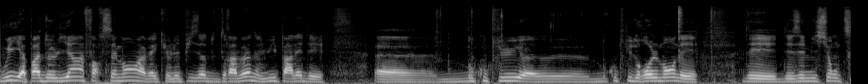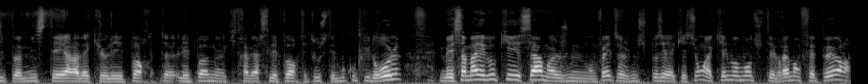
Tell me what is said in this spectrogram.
oui, il n'y a pas de lien forcément avec l'épisode de Draven. Lui, parlait des, euh, beaucoup, plus, euh, drôlement des, des, émissions type mystère avec les, pommes qui traversent les portes et tout. C'était beaucoup plus drôle. Mais ça m'a évoqué ça. Moi, en fait, je me suis posé la question à quel moment tu t'es vraiment fait peur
